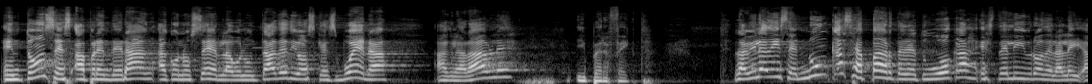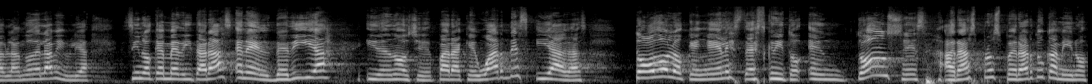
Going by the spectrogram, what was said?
Entonces aprenderán a conocer la voluntad de Dios que es buena, agradable y perfecta. La Biblia dice, nunca se aparte de tu boca este libro de la ley, hablando de la Biblia, sino que meditarás en él de día y de noche para que guardes y hagas todo lo que en él está escrito, entonces harás prosperar tu camino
